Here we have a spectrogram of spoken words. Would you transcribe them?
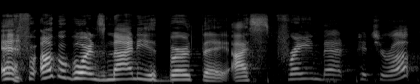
And for Uncle Gordon's 90th birthday, I framed that picture up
